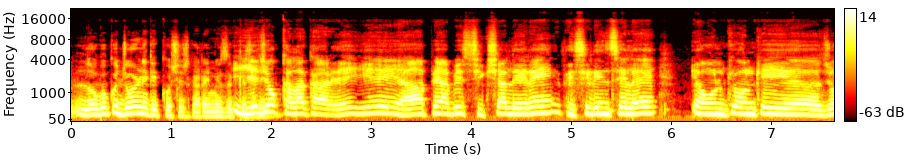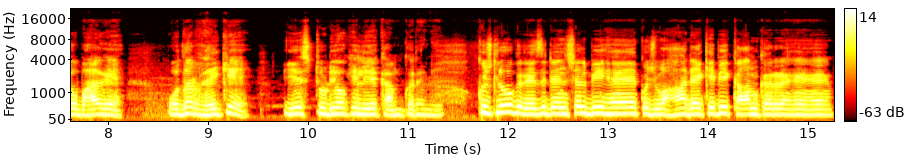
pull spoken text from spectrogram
लोगों को जोड़ने की कोशिश कर रहे हैं म्यूज़िक ये जो कलाकार है ये यहाँ पे अभी शिक्षा ले रहे हैं रेसिडेंशियल है या उनके उनके जो भाग है उधर रह के ये स्टूडियो के लिए काम करेंगे। कुछ लोग रेजिडेंशियल भी हैं कुछ वहाँ रह के भी काम कर रहे हैं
